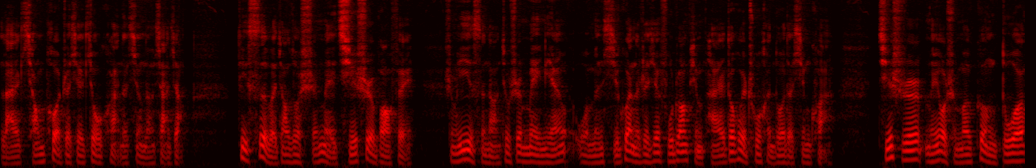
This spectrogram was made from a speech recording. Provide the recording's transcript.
来强迫这些旧款的性能下降。第四个叫做审美歧视报废，什么意思呢？就是每年我们习惯的这些服装品牌都会出很多的新款，其实没有什么更多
